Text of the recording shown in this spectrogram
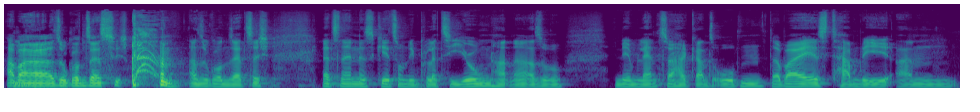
Aber also grundsätzlich, also grundsätzlich, letzten Endes geht es um die Platzierung, hat, ne? Also in dem Lancer halt ganz oben dabei ist, haben die an,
